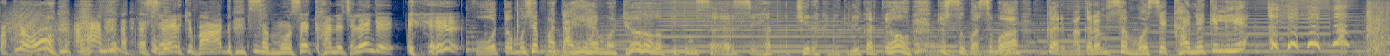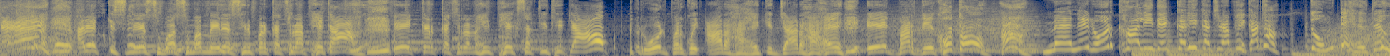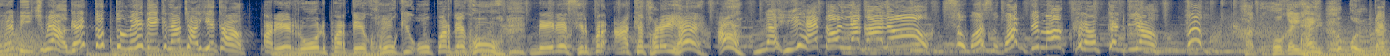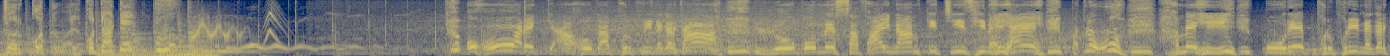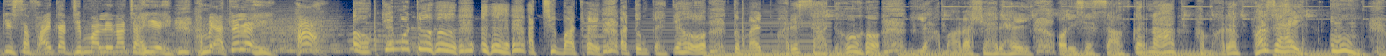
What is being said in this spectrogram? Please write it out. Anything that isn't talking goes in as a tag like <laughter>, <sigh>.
पतलो सैर के बाद समोसे खाने चलेंगे। <laughs> वो तो मुझे पता ही है मोटू कि तुम सैर सेहत अच्छी रखने के लिए करते हो कि सुबह सुबह गर्मा गर्म समोसे खाने के लिए। <laughs> अरे किसने सुबह सुबह मेरे सिर पर कचरा फेंका? एक कर कचरा नहीं फेंक सकती थी क्या आप? रोड पर कोई आ रहा है कि जा रहा है एक बार देखो तो हाँ? मैंने रोड खाली देखकर ही कचरा फेंका था। तुम टहलते हुए बीच में आ गए तो तुम्हें देखना चाहिए था। अरे रोड पर देखूँ कि ऊपर देखूँ? मेरे सिर पर आँखें थोड़ी ही है। आ? नहीं है तो लगा लो। सुबह सुबह दिमाग खराब कर दिया। हाँ। हद हो गई है। उल्टा चोर कोतवाल को डांटे। ओहो, अरे क्या होगा फुरफुरी नगर का? लोगों में सफ़ाई नाम की चीज़ ही नहीं है। पतलू, हमें ही पूरे फुरफुरी नगर की सफ़ाई का जिम्मा लेना चाहिए। हमें अकेले ही हाँ। ओके मोटू। <laughs> अच्छी बात है। तुम कहते हो तो मैं तुम्हारे साथ हूँ। ये हमारा शहर है, और इसे साफ़ करना हमारा फ़र्ज़ है।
